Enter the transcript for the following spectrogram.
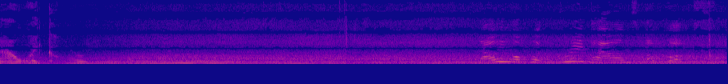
Now I carve. Now you will put three pounds of books.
